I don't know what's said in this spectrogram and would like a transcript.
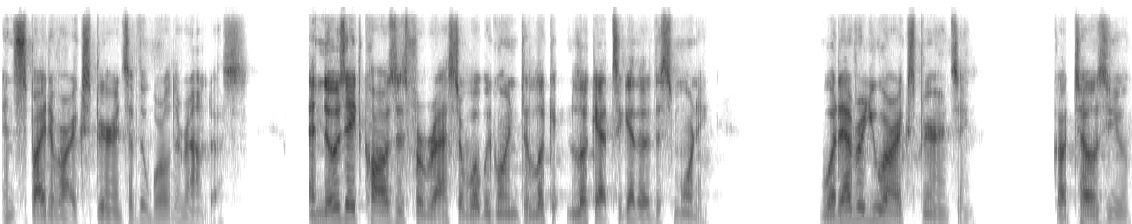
in spite of our experience of the world around us. And those eight causes for rest are what we're going to look at, look at together this morning. Whatever you are experiencing, God tells you,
